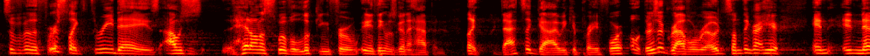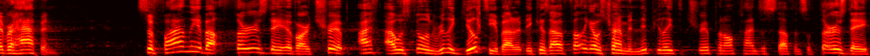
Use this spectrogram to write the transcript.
So for the first like three days, I was just head on a swivel looking for anything that was going to happen. Like, that's a guy we could pray for. Oh, there's a gravel road, something right here. And it never happened. So finally, about Thursday of our trip, I, I was feeling really guilty about it because I felt like I was trying to manipulate the trip and all kinds of stuff. And so Thursday,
